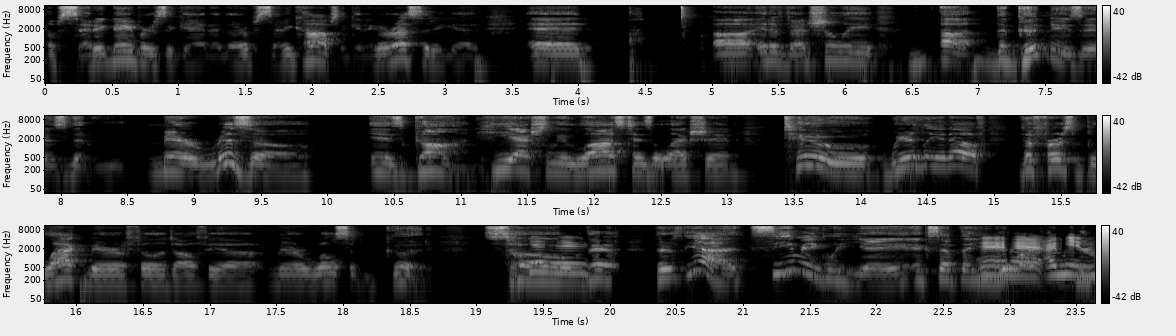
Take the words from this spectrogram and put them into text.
upsetting neighbors again and they're upsetting cops and getting arrested again and uh and eventually uh the good news is that mayor rizzo is gone. He actually lost his election to, weirdly enough, the first black mayor of Philadelphia, Mayor Wilson Goode. So there, there's yeah, seemingly yay, except that you yeah, I mean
